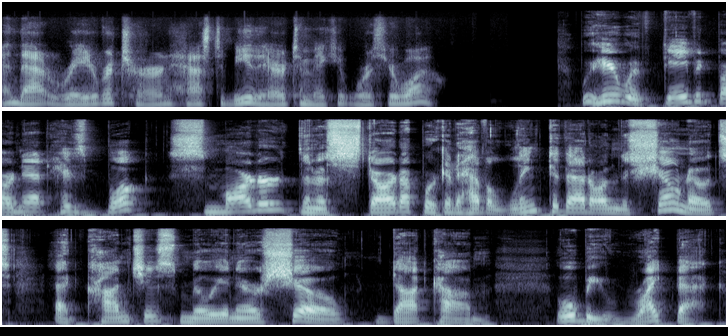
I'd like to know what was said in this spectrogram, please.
And that rate of return has to be there to make it worth your while. We're here with David Barnett. His book, Smarter Than a Startup, we're going to have a link to that on the show notes at consciousmillionaireshow.com. We'll be right back.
